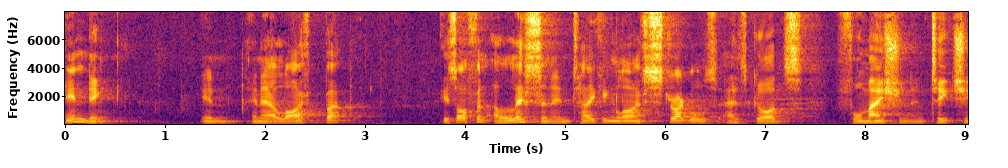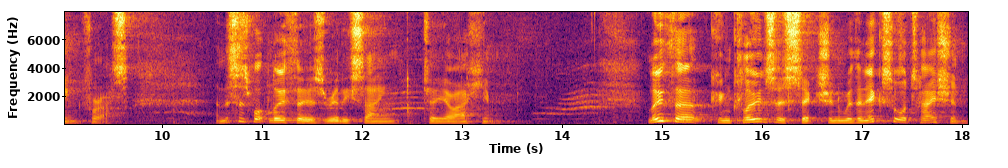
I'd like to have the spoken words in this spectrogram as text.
ending in, in our life, but is often a lesson in taking life's struggles as God's formation and teaching for us. And this is what Luther is really saying to Joachim. Luther concludes this section with an exhortation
